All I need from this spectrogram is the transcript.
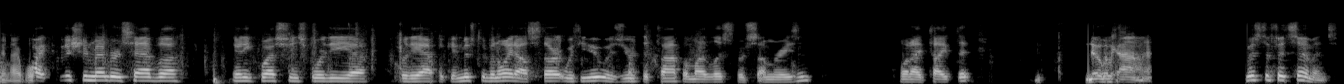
And I All will, right, commission members have, uh, any questions for the, uh, for the applicant? Mr. Benoit, I'll start with you as you're at the top of my list for some reason when I typed it. No comment. Mr. Fitzsimmons,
